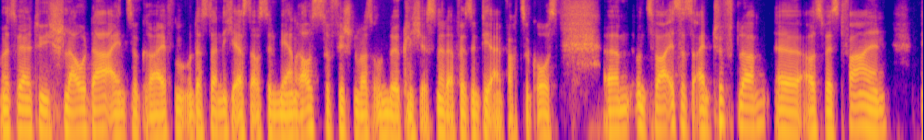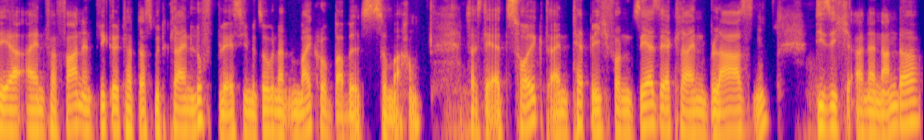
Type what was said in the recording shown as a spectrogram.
Und es wäre natürlich schlau, da einzugreifen und das dann nicht erst aus den Meeren rauszufischen, was unmöglich ist. Ne? Dafür sind die einfach zu groß. Ähm, und zwar ist es ein Tüftler äh, aus Westfalen, der ein Verfahren entwickelt hat, das mit kleinen Luftbläschen, mit sogenannten Microbubbles zu machen. Das heißt, er erzeugt einen Teppich von sehr, sehr kleinen Blasen, die sich aneinander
